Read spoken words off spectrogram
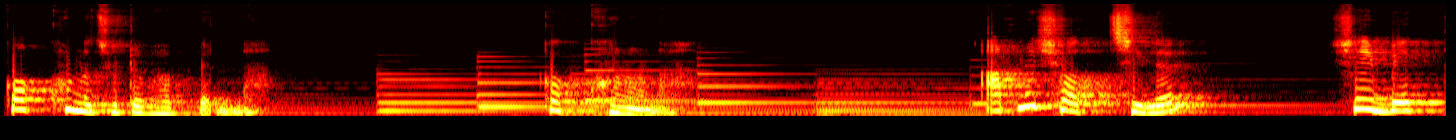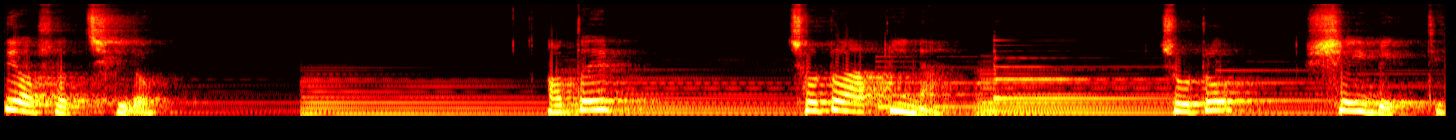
কখনো ছোট ভাববেন না। কখনো না। আপনি সৎ ছিলেন সেই ব্যক্তি অসৎ ছিল। অতএব ছোট আপনি না ছোট সেই ব্যক্তি।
